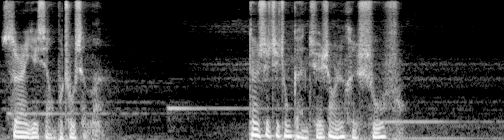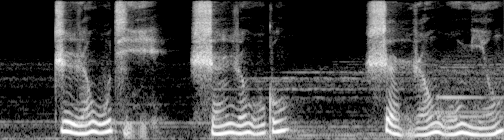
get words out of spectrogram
虽然也想不出什么，但是这种感觉让人很舒服。智人无己，神人无功，圣人无名。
